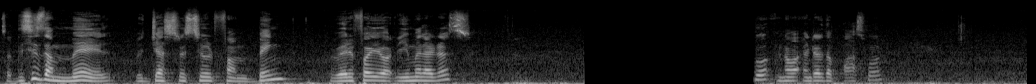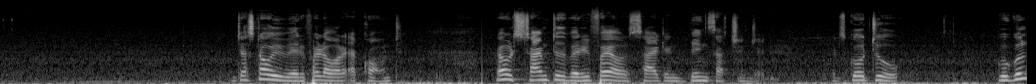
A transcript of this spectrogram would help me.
So this is the mail we just received from Bing. Verify your email address now enter the password. Just now we verified our account. Now it's time to verify our site in Bing search engine. Let's go to Google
